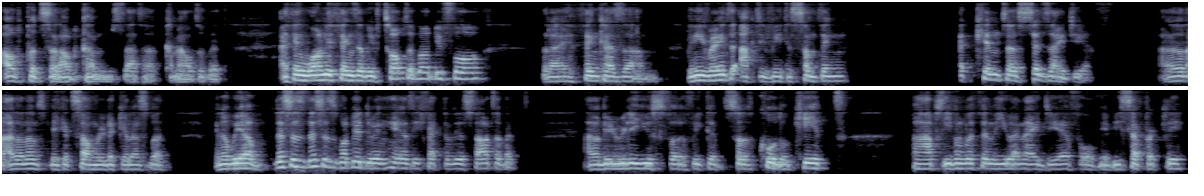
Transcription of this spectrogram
outputs and outcomes that are, come out of it. I think one of the things that we've talked about before that I think has um, we need really to activate is something akin to SIDS IGF. I don't, I don't know make it sound ridiculous, but you know, we have this is this is what we're doing here is effectively the start of it. And it'd be really useful if we could sort of co-locate, perhaps even within the UN IGF or maybe separately,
